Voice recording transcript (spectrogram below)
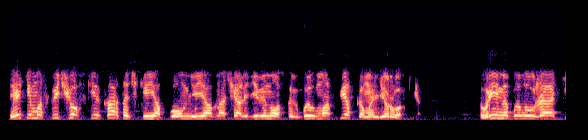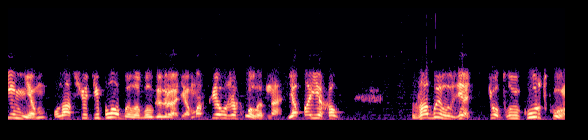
Эти москвичевские карточки, я помню, я в начале 90-х был в Москве в командировке. Время было уже осеннее, у нас еще тепло было в Волгограде, а в Москве уже холодно. Я поехал, забыл взять теплую куртку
